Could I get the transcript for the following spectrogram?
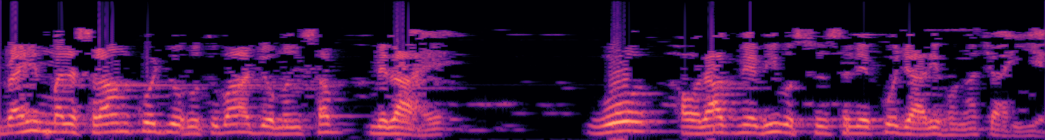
ابراہیم علیہ السلام کو جو رتبہ، جو منصب ملا ہے، وہ اولاد میں بھی اس سلسلے کو جاری ہونا چاہیے۔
